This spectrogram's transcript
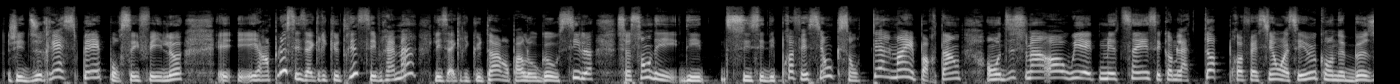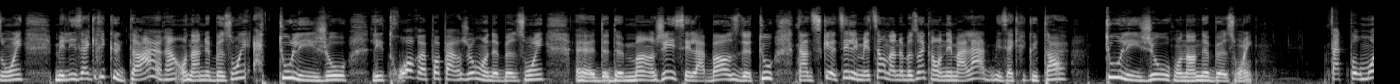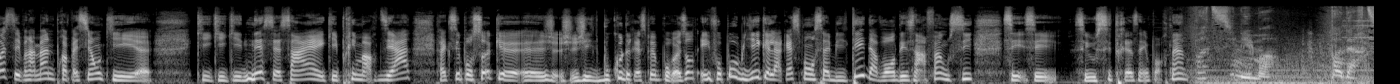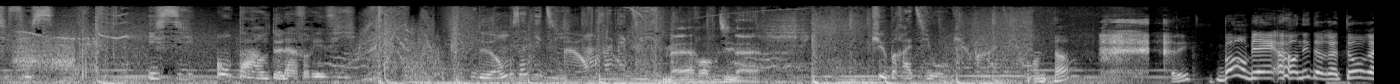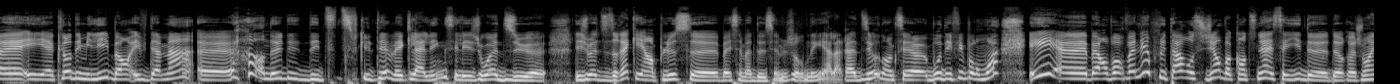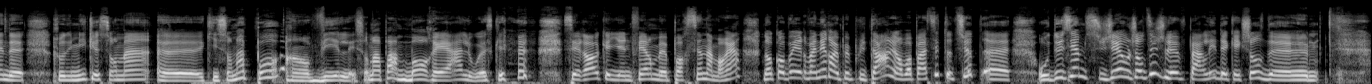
j'ai du respect pour ces filles-là. Et, et, en plus, les agricultrices, c'est vraiment les agriculteurs. On parle aux gars aussi Ce sont des, c'est des professions qui sont tellement importantes. On dit souvent, ah oui, être médecin, c'est comme la top profession. C'est eux qu'on a besoin. Mais les agriculteurs, hein, on en a besoin à tous les jours. Les trois repas par jour, on a besoin euh, de, de manger. C'est la base de tout. Tandis que, tu sais, les médecins, on en a besoin quand on est malade. Mais les agriculteurs, tous les jours, on en a besoin. Fait que pour moi, c'est vraiment une profession qui est, euh, qui, qui, qui, est nécessaire et qui est primordiale. Fait que c'est pour ça que euh, j'ai beaucoup de respect pour eux autres. Et il faut pas oublier que la responsabilité d'avoir des enfants aussi, c'est, c'est, c'est aussi très important. Pas de cinéma, pas d'artifice. Ici, on parle de la vraie vie. De 11 à midi. De 11 à midi. Mère ordinaire. Cube Radio. On a? Allez? Bon, bien, euh, on est de retour euh, et euh, Claude Émilie, bon, évidemment, on a eu des, petites difficultés avec la ligne, c'est les joies du les joies du direct et en plus, ben c'est ma deuxième journée à la radio, donc c'est un beau défi pour moi. Et ben on va revenir plus tard au sujet, on va continuer à essayer de, de rejoindre Claude Émilie que sûrement qui est sûrement pas en ville, sûrement pas à Montréal où est-ce que c'est rare qu'il y ait une ferme porcine à Montréal. Donc on va y revenir un peu plus tard et on va passer tout de suite au deuxième sujet. Aujourd'hui, je voulais vous parler de quelque chose de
